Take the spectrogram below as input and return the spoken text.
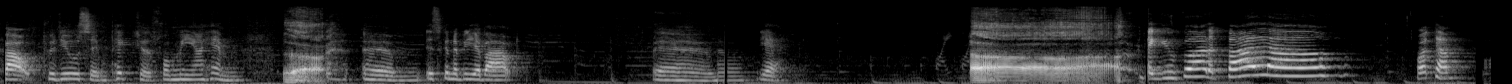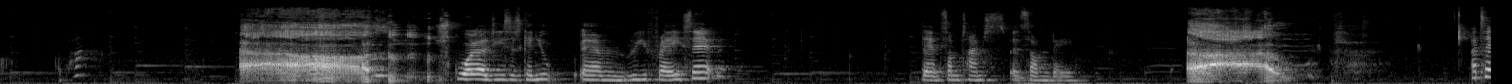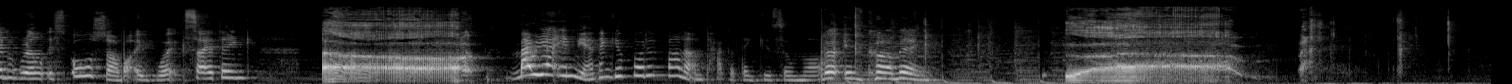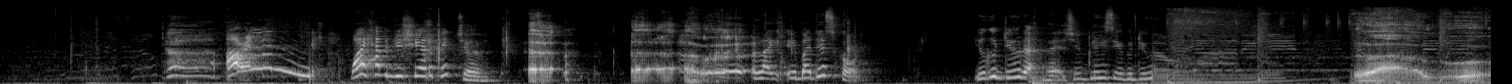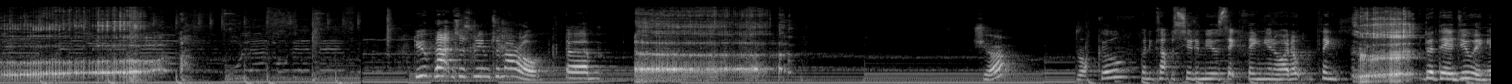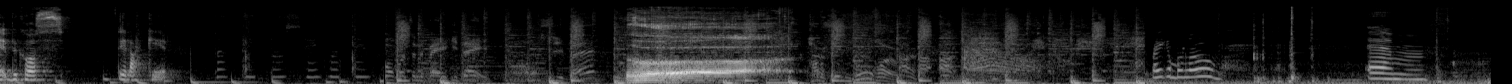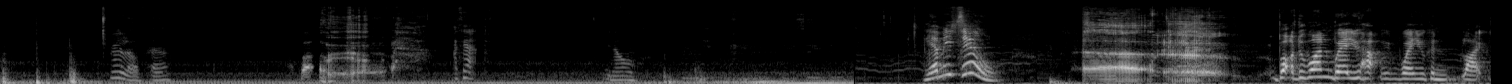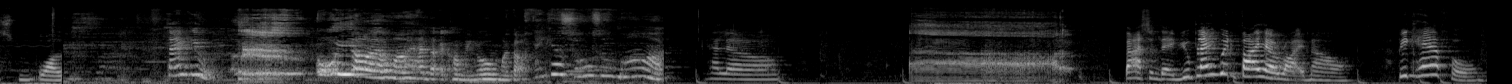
about producing pictures for me and him. Um, it's gonna be about, um, yeah. Thank you for the follow. Welcome. What? Squirrel Jesus, can you um, rephrase it? Then sometimes uh, someday. A table grill is awesome, but it works, I think. Maria India, thank you for the follow. And Paco, thank you so much. The incoming. Orange! Why haven't you shared a picture? Like in my Discord. You could do that, bitch. Please, you could do. Do you plan to stream tomorrow? Um. Sure. Rockle. When it comes to the music thing, you know, I don't think that they're doing it because they like it. Break below. Um, I love her, but I can't. You know. Yeah, me too. But the one where you have where you can like swallow. Thank you. Oh yeah, I had that coming. Oh my god, thank you so so much. Hello. You're playing with fire right now. Be careful.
